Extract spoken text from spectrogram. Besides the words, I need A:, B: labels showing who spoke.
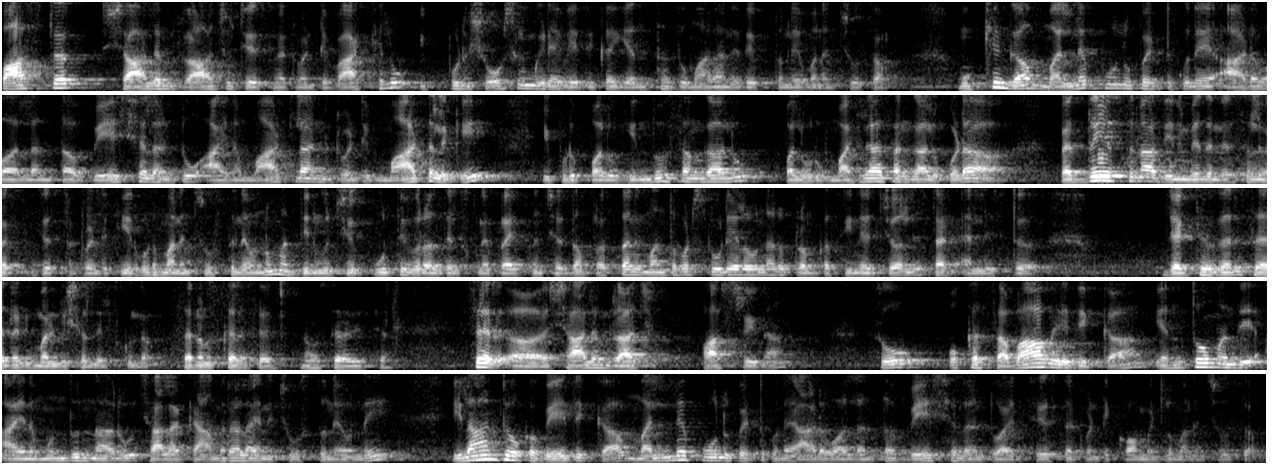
A: Pastor Shalem Raju చేసినటువంటి వ్యాఖ్యలు ఇప్పుడు సోషల్ మీడియా వేదిక ఎంత దుమారాన్ని రేపుతున్నాయో మనం చూసాం. ముఖ్యంగా మల్లెపూలు పెట్టుకునే ఆడవాళ్ళంతా వేషలంటూ ఆయన మాట్లాడినటువంటి మాటలకి ఇప్పుడు పలు హిందూ సంఘాలు పలువురు మహిళా సంఘాలు కూడా పెద్ద ఎత్తున దీని మీద నిరసనలు వ్యక్తం చేసినటువంటి తీరు కూడా మనం చూస్తూనే ఉన్నాం. మరి దీని గురించి పూర్తి వివరాలు తెలుసుకునే ప్రయత్నం చేద్దాం. ప్రస్తుతానికి మనతో పాటు స్టూడియోలో ఉన్నారు ప్రముఖ senior journalist and analyst Jagadev గారు. సార్ అడిగి మన విషయాలు తెలుసుకుందాం. సార్ నమస్కారం సార్.
B: నమస్తే ఆదిత్య.
A: సార్ షాలెం రాజు పాస్ట్రీనా? సో ఒక సభా వేదిక ఎంతోమంది ఆయన ముందున్నారు చాలా కెమెరాలు ఆయన చూస్తూనే ఉన్నాయి. ఇలాంటి ఒక వేదిక మల్లె పూలు పెట్టుకునే ఆడవాళ్ళంతా వేషలంటూ ఆయన చేసినటువంటి కామెంట్లు మనం చూసాం.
